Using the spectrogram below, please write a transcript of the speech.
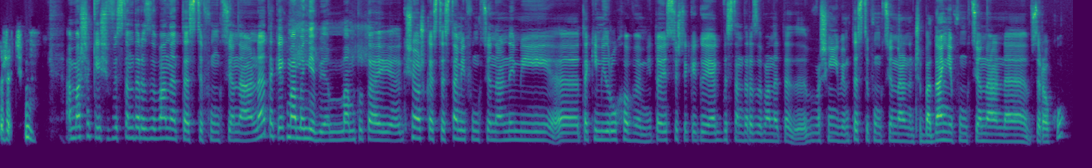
żyć. A masz jakieś wystandaryzowane testy funkcjonalne? Tak jak mamy, nie wiem, mam tutaj książkę z testami funkcjonalnymi, e, takimi ruchowymi. To jest coś takiego jak wystandaryzowane, te, właśnie, nie wiem, testy funkcjonalne czy badanie funkcjonalne wzroku?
